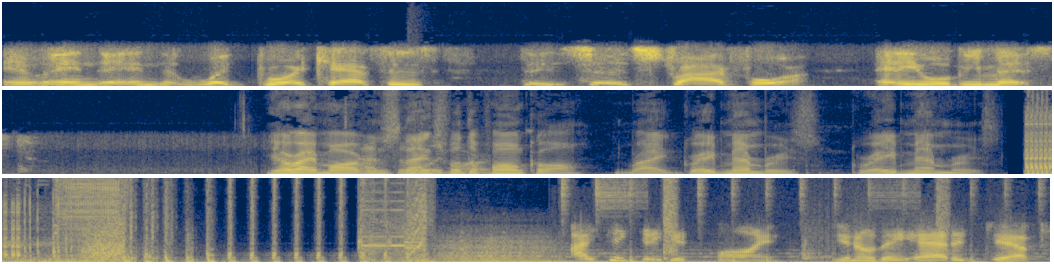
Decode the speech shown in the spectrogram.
and, and, and what broadcasters strive for, and he will be missed. You're right, Marvin. Absolutely, Thanks for Marvin. the phone call. Right. Great memories. Great memories. I think they did fine. You know, they added depth,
